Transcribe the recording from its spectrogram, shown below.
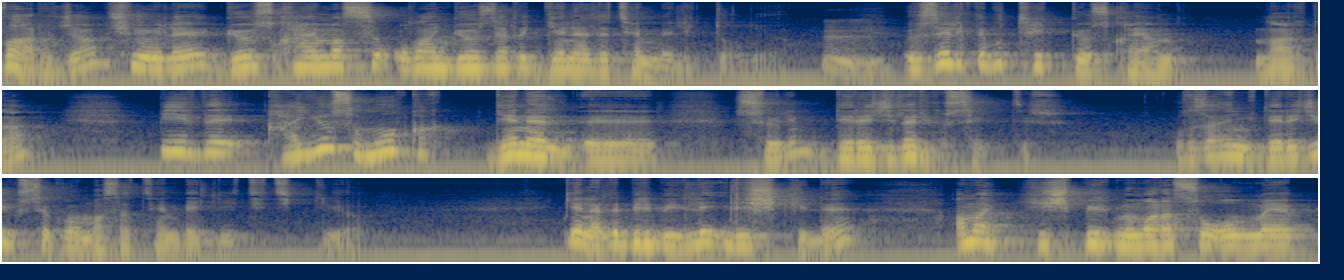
var hocam. Şöyle göz kayması olan gözlerde genelde tembellikte oluyor. Özellikle bu tek göz kayanlarda. Bir de kayıyorsa muhakkak genel e, söyleyeyim dereceler yüksektir. O da zaten derece yüksek olmasa tembelliği tetikliyor. Genelde birbiriyle ilişkili. Ama hiçbir numarası olmayıp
